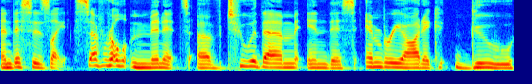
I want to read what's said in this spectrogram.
And this is like several minutes of two of them in this embryonic goo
